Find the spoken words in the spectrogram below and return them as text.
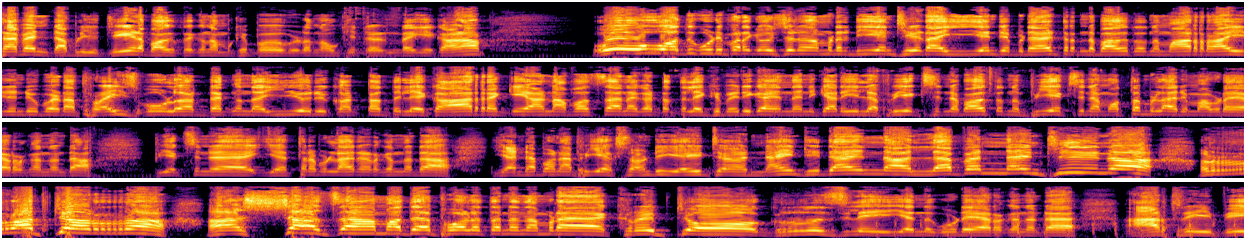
സെവൻ ഡബ്ല്യു ജിയുടെ ഭാഗത്തേക്ക് നമുക്കിപ്പോൾ ഇവിടെ നോക്കിയിട്ടുണ്ടെങ്കിൽ കാണാം. ഓ അതുകൂടി പറഞ്ഞു വെച്ചാൽ നമ്മുടെ ഡി എൻ സിയുടെ ഈ എന്റെ ഡയറക്ടറിന്റെ ഭാഗത്ത് നിന്ന് ആറായിരം രൂപയുടെ പ്രൈസ് ബോൾ അടക്കുന്ന ഈ ഒരു ഘട്ടത്തിലേക്ക് ആരൊക്കെയാണ് അവസാന ഘട്ടത്തിലേക്ക് വരിക എന്ന് എനിക്കറിയില്ല. പി എക്സിന്റെ ഭാഗത്ത് നിന്ന് പി എക്സിന്റെ മൊത്തം പിള്ളേരും അവിടെ ഇറങ്ങുന്നുണ്ട്. പി എക്സിന്റെ എത്ര പിള്ളേർ ഇറങ്ങുന്നുണ്ട്? എന്റെ പോണ P X twenty eight ninety nine eleven nineteen raptor Shazam അതേപോലെ തന്നെ നമ്മുടെ ക്രിപ്റ്റോ ഗ്രിസ്ലി എന്ന് കൂടെ ഇറങ്ങുന്നുണ്ട്. ആർ ത്രീ ബി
